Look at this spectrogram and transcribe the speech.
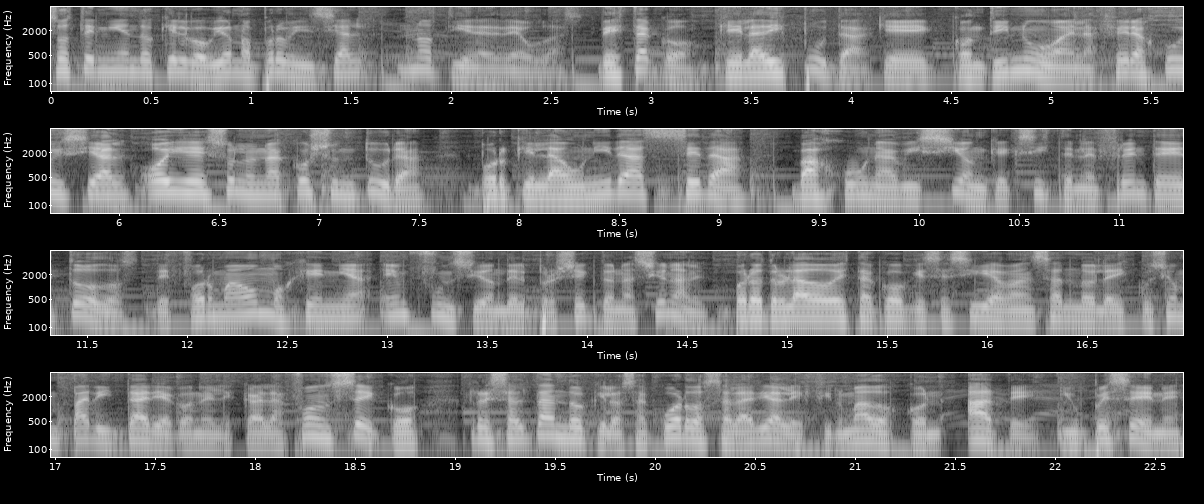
sosteniendo que el gobierno provincial no tiene deudas. Destacó que la disputa que continúa en la esfera judicial hoy es solo una coyuntura porque la unidad se da bajo una visión que existe en el frente de todos de forma homogénea en función del proyecto nacional. Por otro lado, destacó que se sigue avanzando la discusión paritaria con el escalafón seco, resaltando que los acuerdos salariales firmados con ATE y UPCN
